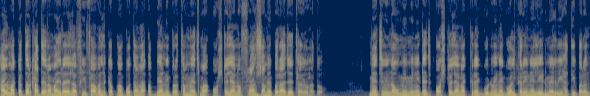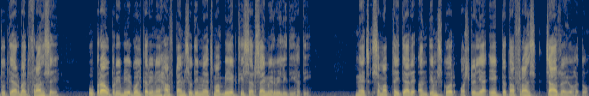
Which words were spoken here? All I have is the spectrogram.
હાલમાં કતર ખાતે રમાઈ રહેલા ફિફા વર્લ્ડ કપમાં પોતાના અભિયાનની પ્રથમ મેચમાં ઓસ્ટ્રેલિયાનો ફ્રાન્સ સામે પરાજય થયો હતો. મેચની નવમી મિનિટે જ ઓસ્ટ્રેલિયાના ક્રેક ગુડવિને ગોલ કરીને લીડ મેળવી હતી, પરંતુ ત્યારબાદ ફ્રાન્સે ઉપરા ઉપરી બે ગોલ કરીને હાફ ટાઈમ સુધી મેચમાં બે એકથી સરસાઈ મેળવી લીધી હતી. મેચ સમાપ્ત થઈ ત્યારે અંતિમ સ્કોર ઓસ્ટ્રેલિયા એક તથા ફ્રાન્સ ચાર રહ્યો હતો.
